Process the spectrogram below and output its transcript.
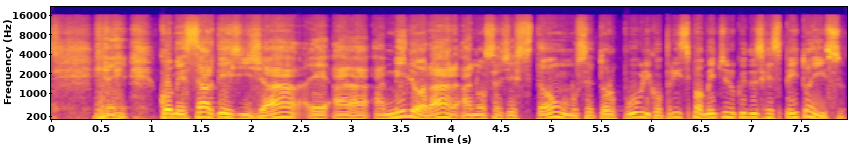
começar desde já é, a, a, melhorar a nossa gestão no setor público, principalmente no que diz respeito a isso.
